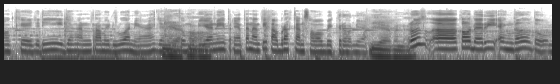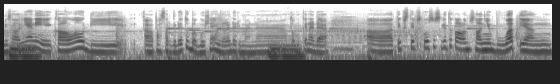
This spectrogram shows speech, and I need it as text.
Oke, jadi jangan ramai duluan ya, jangan Iya, kemudian nih ternyata nanti tabrakan sama backgroundnya. iya benar Terus eh, kalau dari angle tuh, misalnya Hmm. nih kalau di eh, pasar gede tuh bagusnya angle-nya dari mana? Hmm. Atau mungkin ada eh, tips-tips khusus gitu kalau misalnya buat yang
